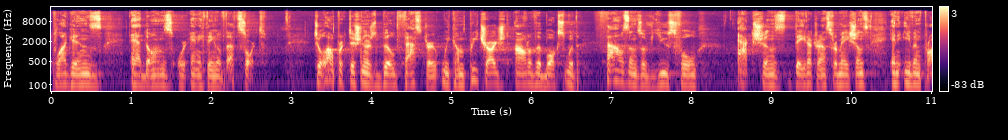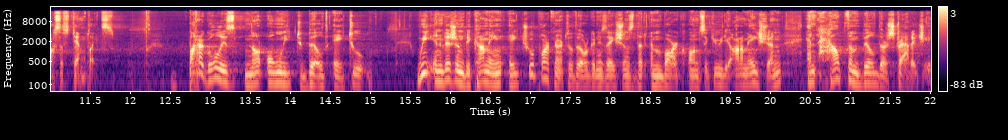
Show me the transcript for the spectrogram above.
plugins add-ons, or anything of that sort. To allow practitioners build faster, we come pre-charged out of the box with thousands of useful actions, data transformations, and even process templates. But our goal is not only to build a tool. We envision becoming a true partner to the organizations that embark on security automation and help them build their strategy,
